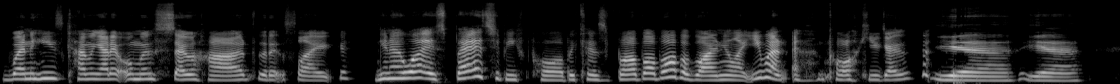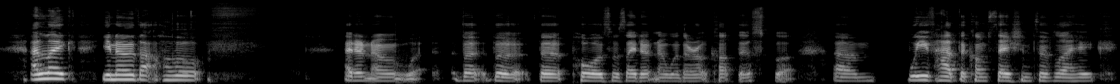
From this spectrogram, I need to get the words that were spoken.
when he's coming at it almost so hard that it's like you know what? It's better to be poor because blah blah blah blah blah, and you're like, you weren't poor, Hugo. yeah, yeah. And like, you know, that whole I don't know what the the the pause was I don't know whether I'll cut this, but um we've had the conversations of like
